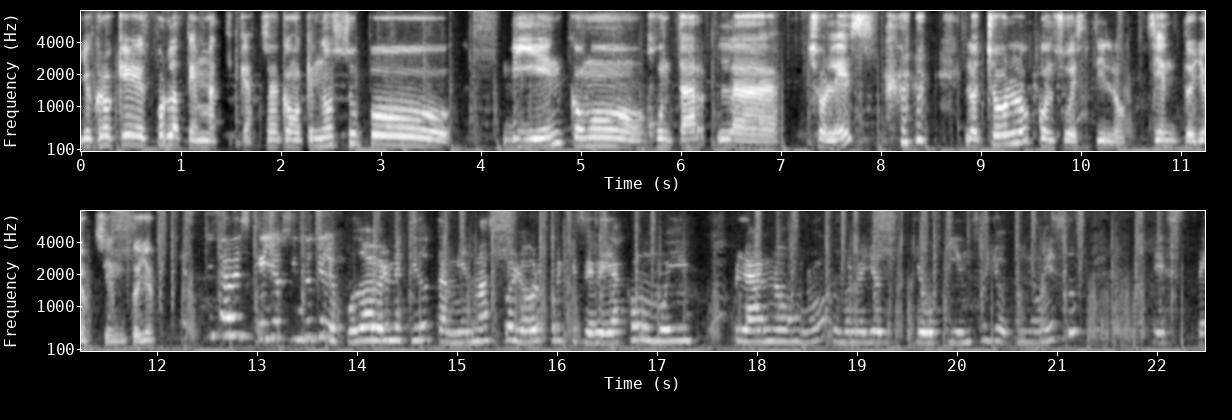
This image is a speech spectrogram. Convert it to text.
yo creo que es por la temática. O sea, como que no supo bien cómo juntar la cholés, lo cholo con su estilo, siento yo, siento yo. sabes que yo siento que le pudo haber metido también más color porque se veía como muy plano, ¿no? Bueno, yo, yo pienso, yo opino eso. Este,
